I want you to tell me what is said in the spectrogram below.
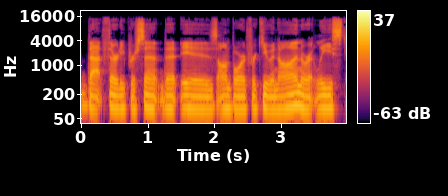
that 30% that is on board for QAnon or at least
